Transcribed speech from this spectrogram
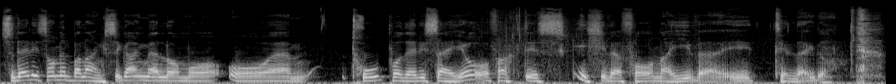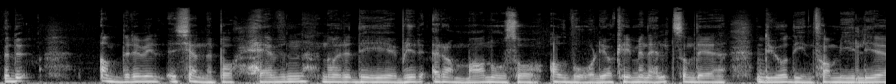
Så det er litt sånn en balansegang mellom å, å eh, tro på det de sier, og faktisk ikke være for naive i tillegg, da. Men du, andre vil kjenne på hevn når de blir ramma av noe så alvorlig og kriminelt som det du og din familie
